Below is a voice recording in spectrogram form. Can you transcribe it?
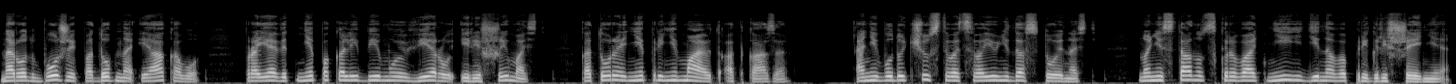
Народ Божий, подобно Иакову, проявит непоколебимую веру и решимость, которые не принимают отказа. Они будут чувствовать свою недостойность, но не станут скрывать ни единого прегрешения.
